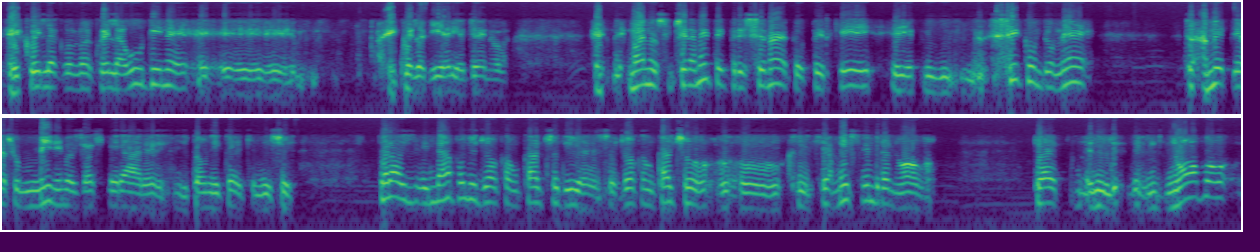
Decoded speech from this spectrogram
e quella, quella Udine e, e, e, quella di ieri a Genova. Eh, mi hanno sinceramente impressionato perché eh, secondo me, cioè, a me piace un minimo esasperare i toni tecnici, però il, il Napoli gioca un calcio diverso, gioca un calcio oh, che, che, a me sembra nuovo, che è il, il nuovo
